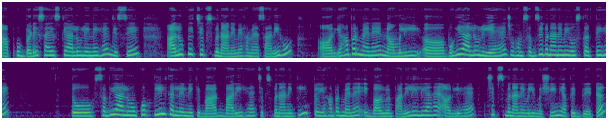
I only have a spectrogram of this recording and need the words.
आपको बड़े साइज़ के आलू लेने हैं, जिससे आलू के चिप्स बनाने में हमें आसानी हो। और यहाँ पर मैंने नॉर्मली वही आलू लिए हैं, जो हम सब्ज़ी बनाने में यूज़ करते हैं। तो सभी आलूओं को पील कर लेने के बाद बारी है चिप्स बनाने की। तो यहाँ पर मैंने एक बाउल में पानी ले लिया है और ये है चिप्स बनाने वाली मशीन या फिर ग्रेटर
